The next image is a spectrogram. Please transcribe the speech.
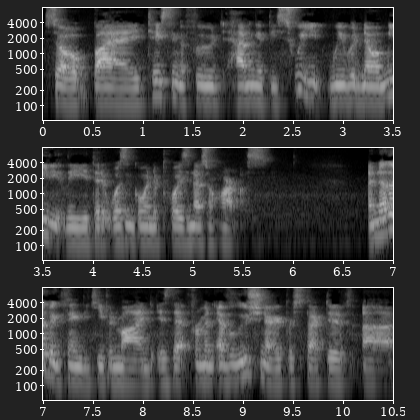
So by tasting a food, having it be sweet, we would know immediately that it wasn't going to poison us or harm us. Another big thing to keep in mind is that from an evolutionary perspective, uh,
